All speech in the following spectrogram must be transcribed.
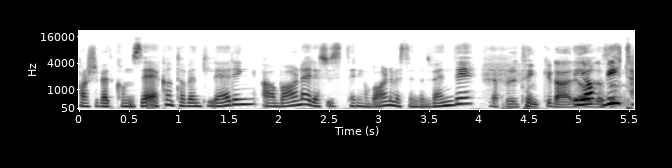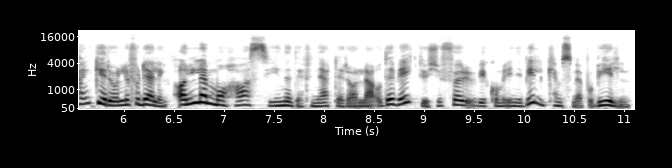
kanskje vedkommende si jeg kan ta ventilering av barnet, resuscitering av barnet hvis det er nødvendig. Ja, for du tenker der, ja. Ja, vi tenker rollefordeling. Alle må ha sine definerte roller. Og det vet vi jo ikke før vi kommer inn i bilen, hvem som er på bilen.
